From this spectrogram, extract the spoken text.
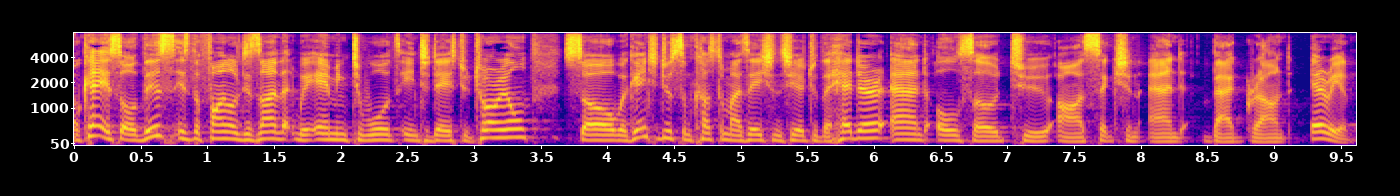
Okay, so this is the final design that we're aiming towards in today's tutorial. So we're going to do some customizations here to the header and also to our section and background area.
